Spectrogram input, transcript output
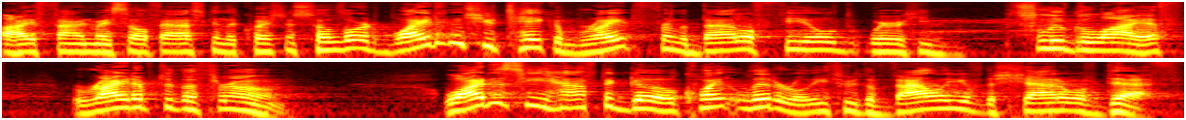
I found myself asking the question so, Lord, why didn't you take him right from the battlefield where he slew Goliath right up to the throne? Why does he have to go, quite literally, through the valley of the shadow of death?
